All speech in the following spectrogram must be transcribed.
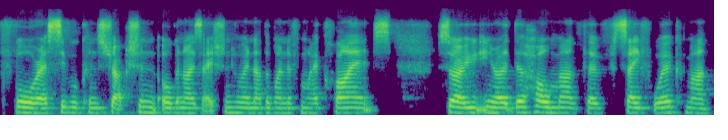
for a civil construction organisation who are another one of my clients. So, you know, the whole month of Safe Work Month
